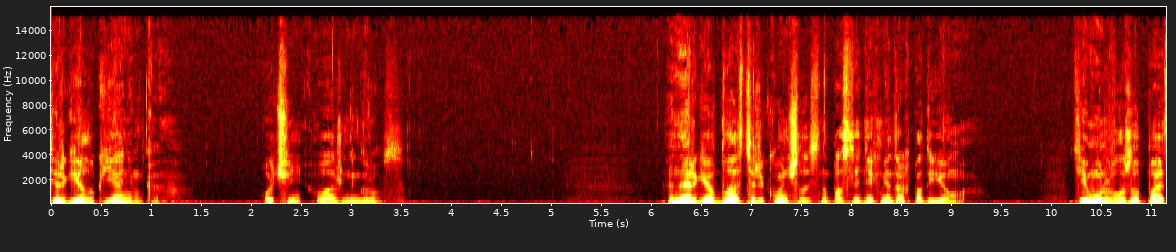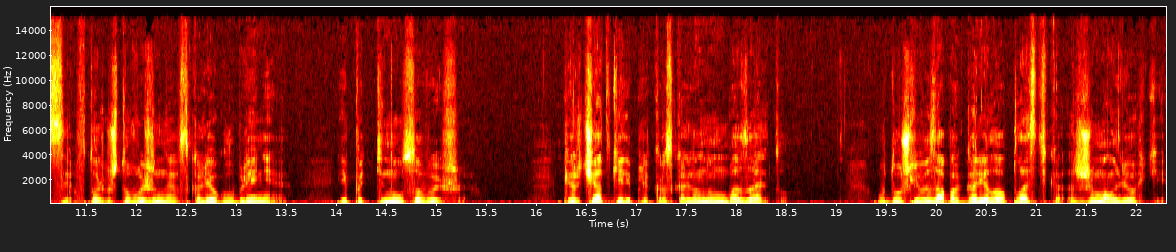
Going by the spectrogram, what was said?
Сергей Лукьяненко. Очень важный груз. Энергия в бластере кончилась на последних метрах подъема. Тимур вложил пальцы в только что выжженное в скале углубление и подтянулся выше. Перчатки липли к раскаленному базальту. Удушливый запах горелого пластика сжимал легкие,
